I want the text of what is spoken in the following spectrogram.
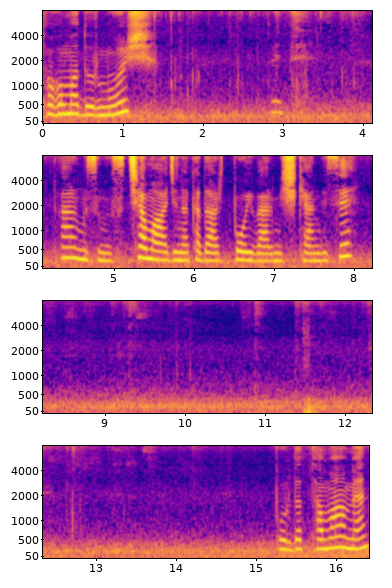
tohuma durmuş. Evet. Bakar mısınız? Çam ağacına kadar boy vermiş kendisi. Burada tamamen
